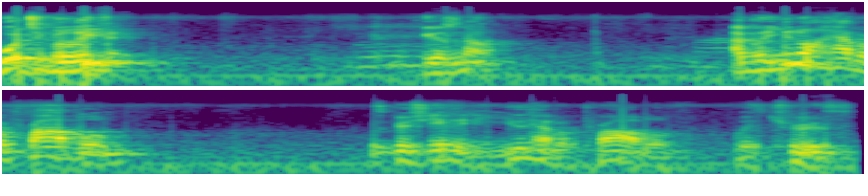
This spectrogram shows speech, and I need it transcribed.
would you believe it? He goes, no. I go, you don't have a problem with Christianity. You have a problem with truth.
